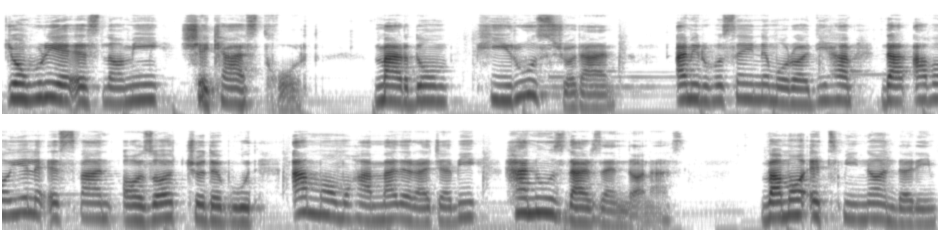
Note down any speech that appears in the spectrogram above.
جمهوری اسلامی شکست خورد. مردم پیروز شدند. امیر حسین مرادی هم در اوایل اسفند آزاد شده بود اما محمد رجبی هنوز در زندان است. و ما اطمینان داریم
